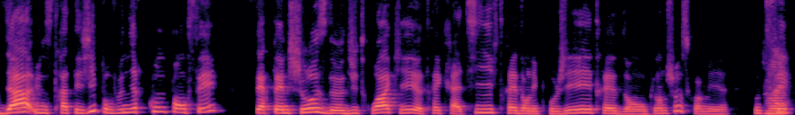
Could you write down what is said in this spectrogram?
il y a une stratégie pour venir compenser certaines choses de- du 3 qui est euh, très créatif, très dans les projets, très dans plein de choses, quoi. Mais, euh, donc Ouais. c'est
